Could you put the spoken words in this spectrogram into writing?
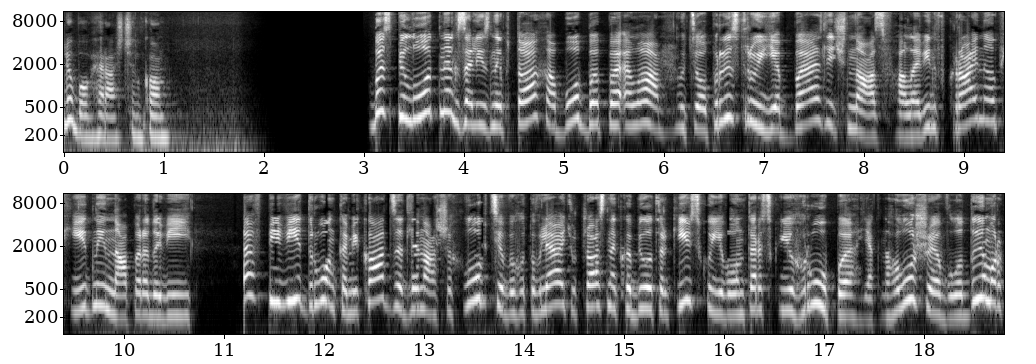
Любов Геращенко. Безпілотник, залізний птах або БПЛА. У цього пристрою є безліч назв, але він вкрай необхідний на передовій. FPV дрон камікадзе для наших хлопців виготовляють учасники білоцерківської волонтерської групи. Як наголошує Володимир,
